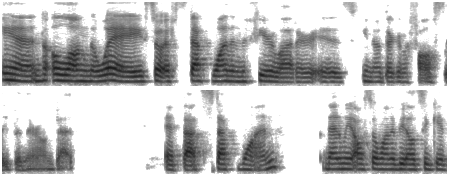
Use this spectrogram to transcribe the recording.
and along the way so if step one in the fear ladder is you know they're going to fall asleep in their own bed if that's step one then we also want to be able to give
